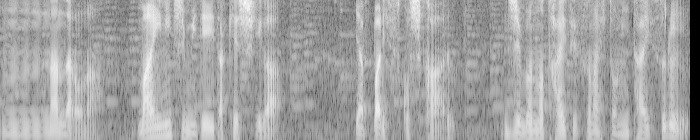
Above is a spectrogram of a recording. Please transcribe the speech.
うーん、なんだろうな。毎日見ていた景色が、やっぱり少し変わる。自分の大切な人に対する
